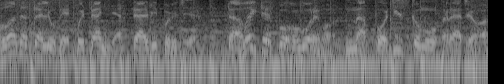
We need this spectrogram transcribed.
Влада та люди. Питання та відповіді. Давайте поговоримо на Подільському радіо.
